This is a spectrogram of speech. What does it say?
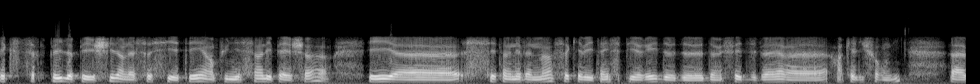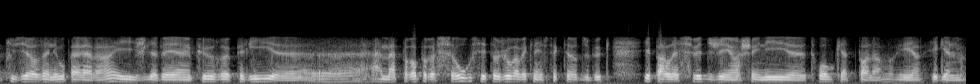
extirper le péché dans la société en punissant les pécheurs. Et euh, c'est un événement, ça, qui avait été inspiré d'un fait divers en Californie plusieurs années auparavant et je l'avais un peu repris à ma propre sauce et toujours avec l'inspecteur Dubuc. Et par la suite, j'ai enchaîné trois ou quatre polars également.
